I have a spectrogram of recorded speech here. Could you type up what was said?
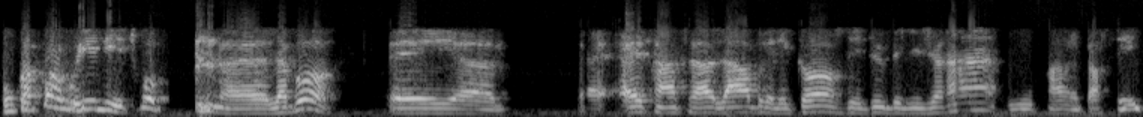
pourquoi pas envoyer des troupes euh, là-bas et être entre l'arbre et l'écorce des deux belligérants ou prendre un parti.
